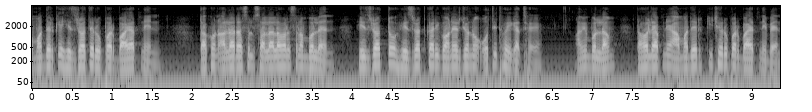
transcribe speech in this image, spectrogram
আমাদেরকে হিজরতের উপর বায়াত নিন। তখন আল্লাহ রসুল সাল্লাহ সাল্লাম বললেন, হিজরত তো হিজরতকারী গণের জন্য অতীত হয়ে গেছে। আমি বললাম, তাহলে আপনি আমাদের কিসের উপর বায়াত নেবেন?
